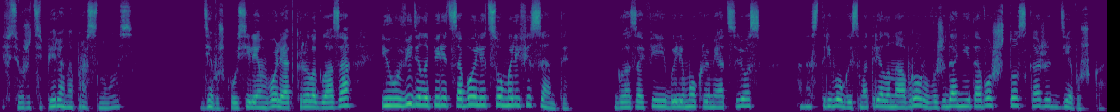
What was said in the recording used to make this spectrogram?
И все же теперь она проснулась. Девушка усилием воли открыла глаза и увидела перед собой лицо Малефисенты. Глаза феи были мокрыми от слез, она с тревогой смотрела на Аврору в ожидании того, что скажет девушка.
